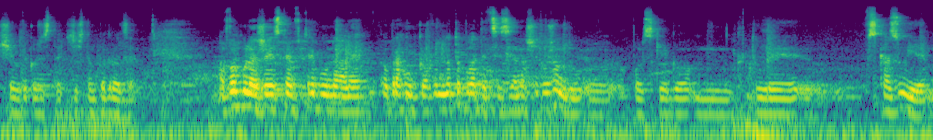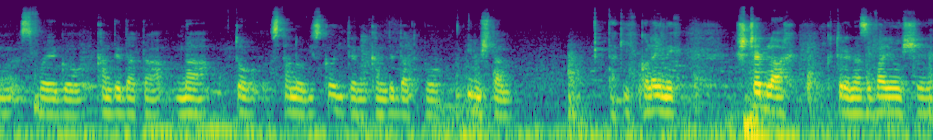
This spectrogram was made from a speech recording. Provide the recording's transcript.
się wykorzystać gdzieś tam po drodze. A w ogóle, że jestem w Trybunale Obrachunkowym, no to była decyzja naszego rządu e, polskiego, mm, który wskazuje mm, swojego kandydata na to stanowisko i ten kandydat po iluś tam takich kolejnych szczeblach, które nazywają się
